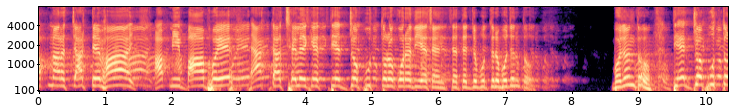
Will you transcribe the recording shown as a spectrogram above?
আপনার চারটে ভাই, আপনি বাপ হয়ে একটা ছেলেকে তেজ্য পুত্র করে দিয়েছেন। তেজ্য পুত্র বোঝেন তো? বোঝেন তো? তেজ্য পুত্র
